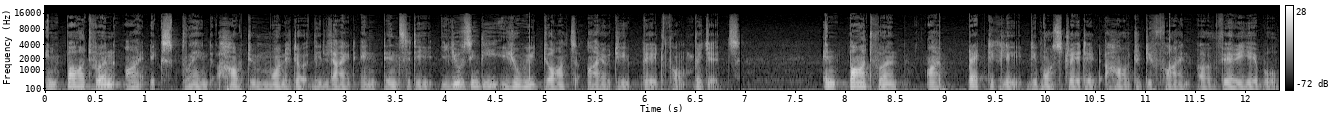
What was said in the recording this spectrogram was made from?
In part 1, I explained how to monitor the light intensity using the Ubidots IoT platform widgets. In part 1, I practically demonstrated how to define a variable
